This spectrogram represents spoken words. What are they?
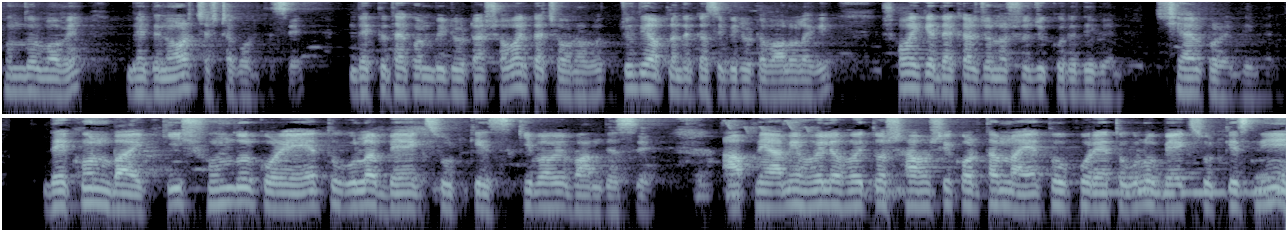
সুন্দরভাবে বেঁধে নেওয়ার চেষ্টা করতেছে। দেখতে থাকুন ভিডিওটা। সবার কাছে অনুরোধ, যদি আপনাদের কাছে ভিডিওটা ভালো লাগে, সবাইকে দেখার জন্য সুযোগ করে দিবেন শেয়ার করে দিবেন। দেখুন ভাই, কি সুন্দর করে এতগুলা ব্যাগ সুটকেস কীভাবে বাঁধতেছে আপনি, আমি হইলে হয়তো সাহসী করতাম না এত উপরে এতগুলো ব্যাগ সুটকেস নিয়ে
